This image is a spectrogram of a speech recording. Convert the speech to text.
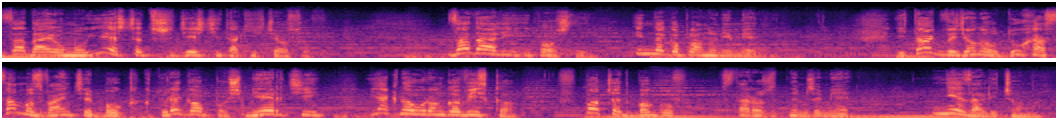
zadają mu jeszcze 30 takich ciosów. Zadali i poszli. Innego planu nie mieli. I tak wyzionął ducha samozwańczy Bóg, którego po śmierci, jak na urągowisko, w poczet bogów w starożytnym Rzymie nie zaliczono.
